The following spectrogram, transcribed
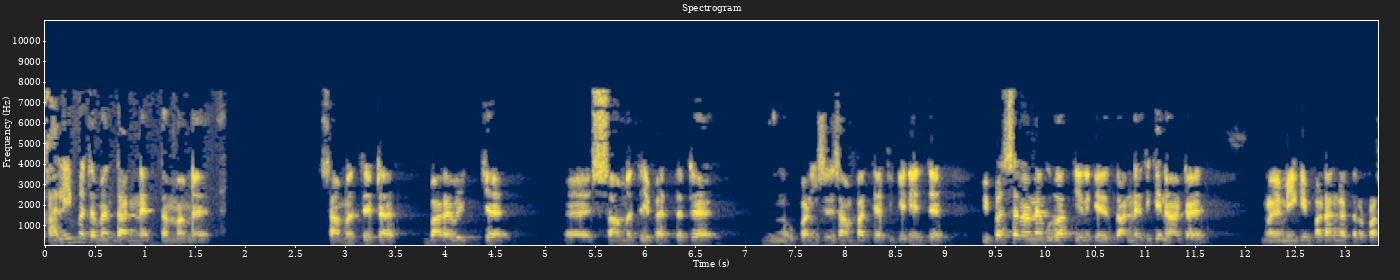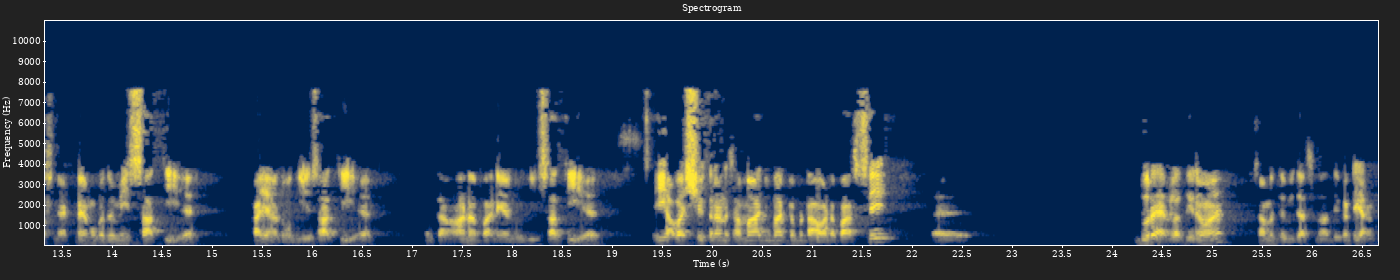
කලින්ම තමයි දන්නේ නැත්තම් මම සමතේට බර වෙච්ච සමතේ පැත්තට උපනිෂේ සම්පත්‍ය ඇති කෙනෙක්ද? විපස්සනා නගුරුවක් කියන කෙනෙක් දන්නේ නැති කෙනාට මේකෙන් පටන් ගන්නතර ප්‍රශ්නයක් නැහැ මොකද මේ සතිය කය අනෝගී සතිය නැත්නම් ආනාපාන අනෝගී සතිය ඒ අවශ්‍ය කරන සමාධි මට්ටමට ආවට පස්සේ දුර ඇරලා දෙනවා. සමත විදර්ශනා දෙකට යන්න.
